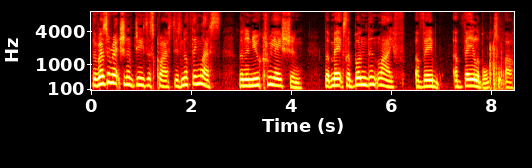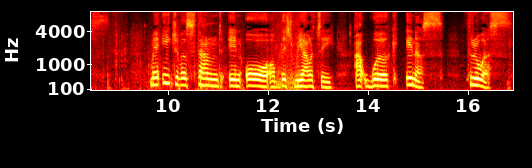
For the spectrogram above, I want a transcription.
The resurrection of Jesus Christ is nothing less than a new creation that makes abundant life available available to us. May each of us stand in awe of this reality at work in us, through us,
